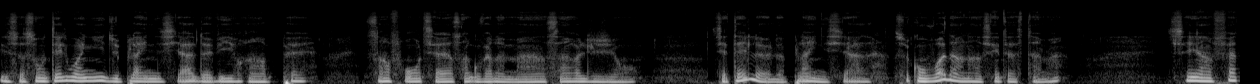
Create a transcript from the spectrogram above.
Ils se sont éloignés du plan initial de vivre en paix, sans frontières, sans gouvernement, sans religion. C'était le, plan initial. Ce qu'on voit dans l'Ancien Testament, c'est en fait,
